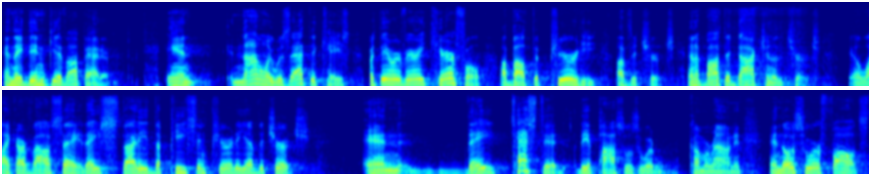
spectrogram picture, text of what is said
and they didn't give up at it. And not only was that the case, but they were very careful about the purity of the church and about the doctrine of the church. You know, like our vows say, they studied the peace and purity of the church. And they tested the apostles who had come around. And, and those who were false,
